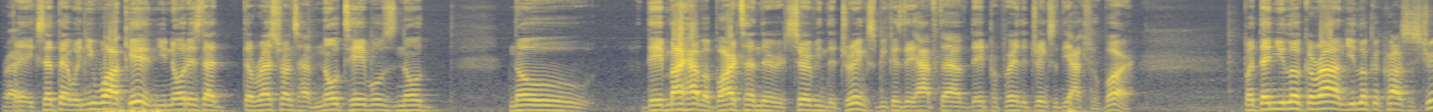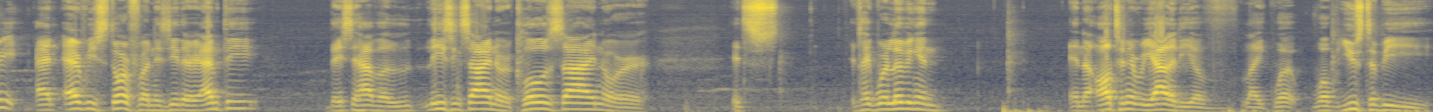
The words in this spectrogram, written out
But Right. except that when you walk in, you notice that the restaurants have no tables, no, no. They might have a bartender serving the drinks because they have to have they prepare the drinks at the actual bar. But then you look around, you look across the street, and every storefront is either empty, they still have a leasing sign or a closed sign, or it's it's like we're living in in an alternate reality of like what what used to be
